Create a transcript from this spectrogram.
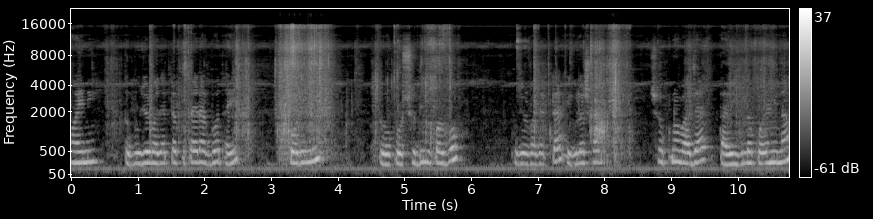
হয়নি, তো পুজোর বাজারটা কোথায় রাখব তাই করিনি। তো পরশু দিন করব পুজোর বাজারটা। এগুলো সব শুকনো বাজার, তাই এগুলো করে নিলাম।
